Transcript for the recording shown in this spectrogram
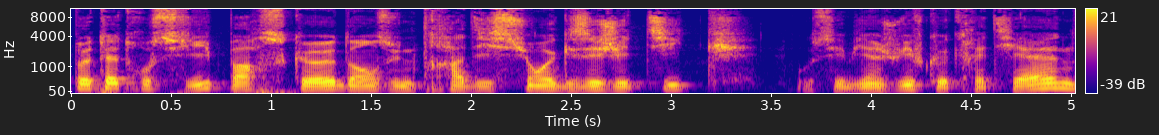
peut-être aussi parce que dans une tradition exégétique aussi bien juive que chrétienne,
